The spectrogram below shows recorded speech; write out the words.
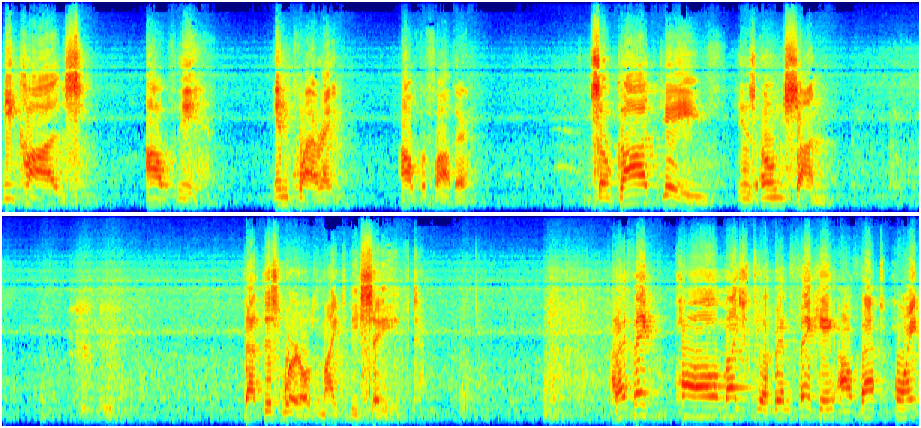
because of the inquiry of the Father. So God gave his own Son that this world might be saved. And I think Paul must have been thinking of that point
